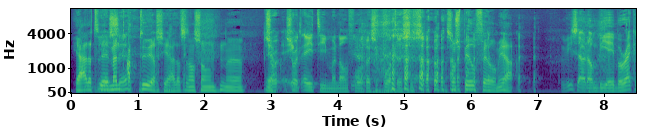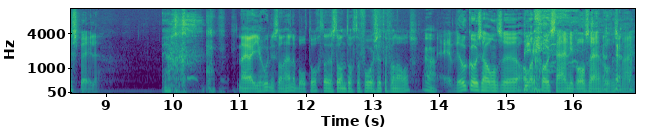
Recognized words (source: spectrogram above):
Ja, dat, is, met acteurs, ja. Dat ze dan zo'n... eh, Een ja. soort, A-team, maar dan voor supporters. of zo. Zo'n speelfilm, ja. Wie zou dan B.A. Baraka spelen? Nou ja, Jeroen is dan Hannibal, toch? Dat is dan toch de voorzitter van alles? Ja. Eh, Wilco zou onze allergrootste Hannibal zijn, volgens mij.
